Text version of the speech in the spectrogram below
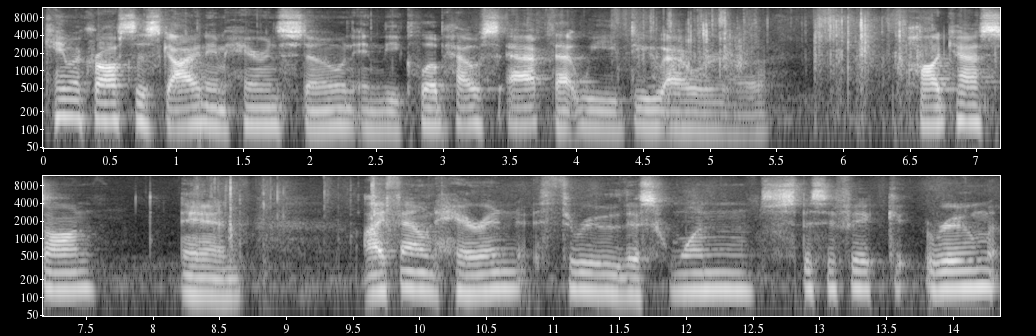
came across this guy named Heron Stone in the Clubhouse app that we do our uh, podcasts on. And I found Heron through this one specific room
